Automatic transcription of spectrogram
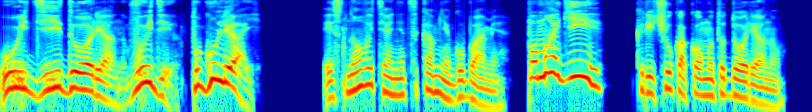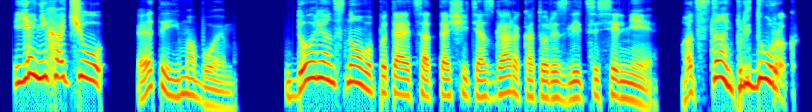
«Уйди, Дориан, выйди, погуляй!» И снова тянется ко мне губами. «Помоги!» — кричу какому-то Дориану. «Я не хочу!» Это им обоим. Дориан снова пытается оттащить Асгара, который злится сильнее. «Отстань, придурок!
